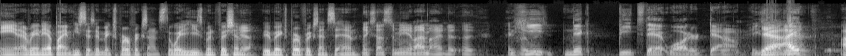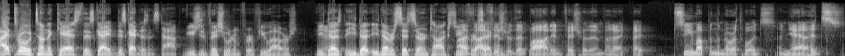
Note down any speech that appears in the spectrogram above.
And I ran it by him. He says it makes perfect sense the way he's been fishing. Yeah. It makes perfect sense to him. Makes sense to me in my mind. Uh, uh, And he Nick beats that water down. He's Yeah, I. I throw a ton of casts. This guy this guy doesn't stop. You should fish with him for a few hours. He Yeah. does he does he never sits there and talks to you I, for a I second. fished with him. Well, I didn't fish with him, but I, I see him up in the Northwoods, and yeah, it's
